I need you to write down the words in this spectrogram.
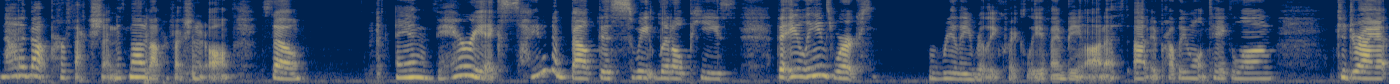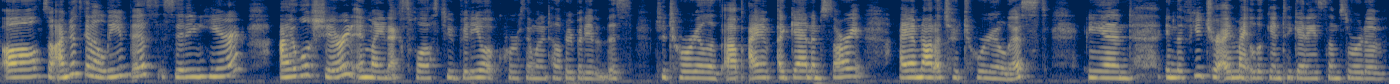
Not about perfection. It's not about perfection at all. So I am very excited about this sweet little piece. The Aleene's works really, really quickly, if I'm being honest. Um, it probably won't take long to dry at all. So I'm just to leave this sitting here. I will share it in my next floss tube video. Of course, I want to tell everybody that this tutorial is up. I am, again, I'm sorry, I am not a tutorialist. And in the future, I might look into getting some sort of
